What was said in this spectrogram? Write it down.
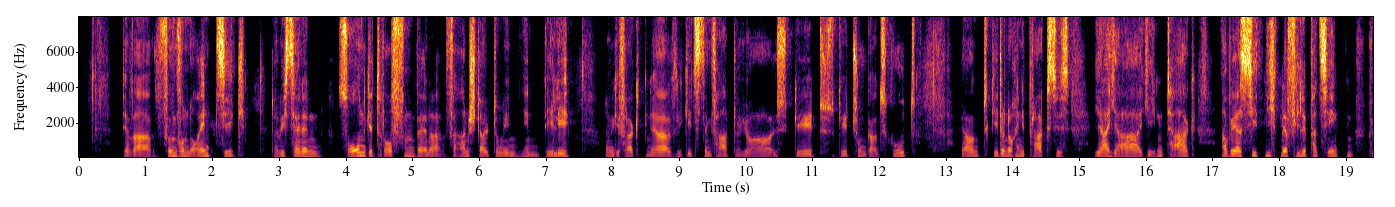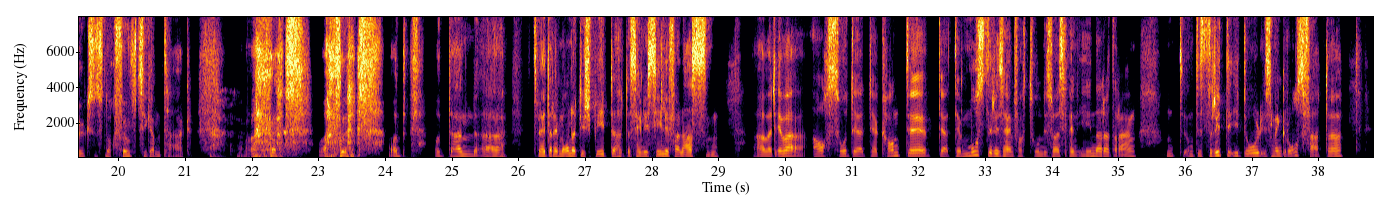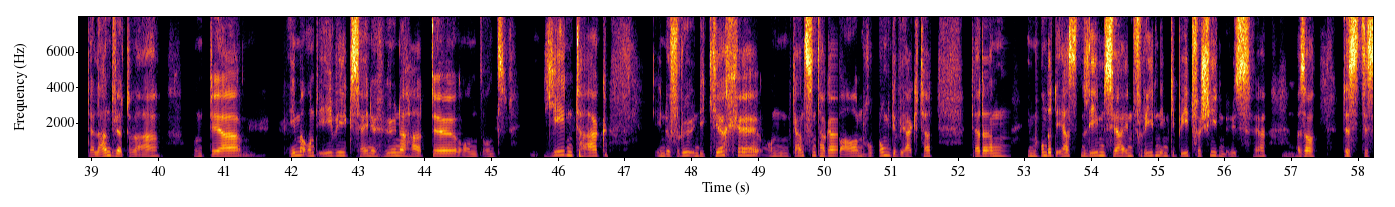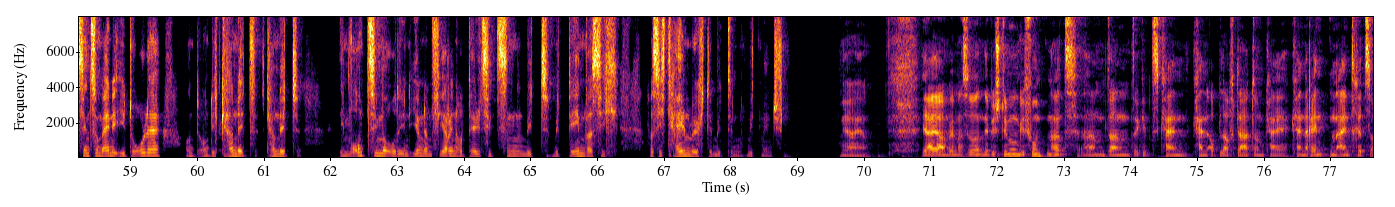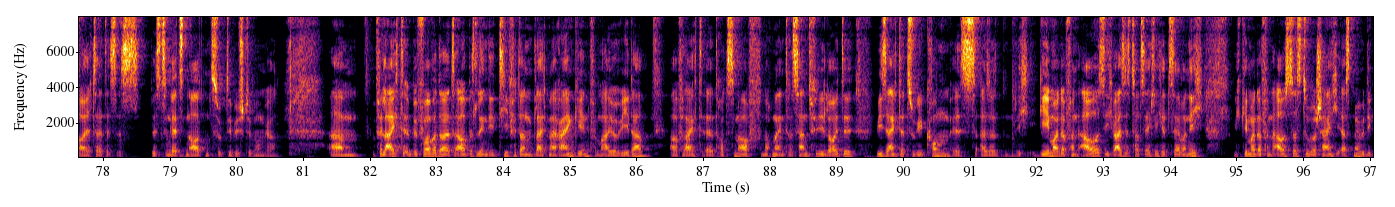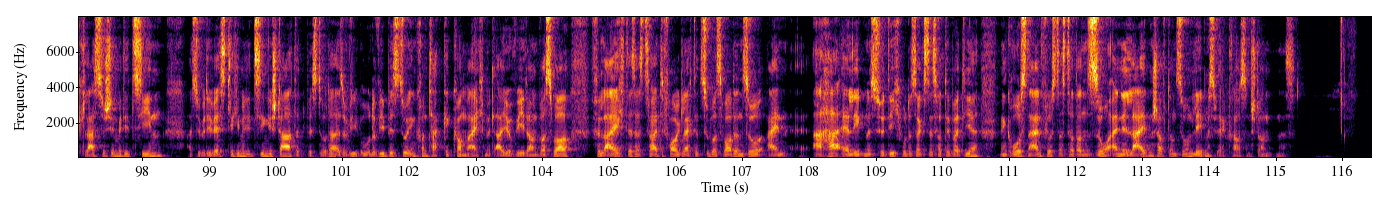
der war 95. Da habe ich seinen Sohn getroffen bei einer Veranstaltung in, in Delhi und habe gefragt, ja, wie geht's dem Vater? Ja, es geht, es geht schon ganz gut. Ja, und geht er noch in die Praxis? Ja, ja, jeden Tag. Aber er sieht nicht mehr viele Patienten, höchstens noch 50 am Tag. und, und dann äh, zwei, drei Monate später hat er seine Seele verlassen. Aber der war auch so, der, der konnte, der, der musste das einfach tun. Das war sein innerer Drang. Und, und das dritte Idol ist mein Großvater, der Landwirt war und der immer und ewig seine Hühner hatte und, und jeden Tag in der Früh in die Kirche und den ganzen Tag am Bauern rumgewerkt hat, der dann im 101. Lebensjahr in Frieden im Gebet verschieden ist. Ja. Mhm. Also das, das sind so meine Idole und, und ich kann nicht, kann nicht im Wohnzimmer oder in irgendeinem Ferienhotel sitzen mit, mit dem, was ich, was ich teilen möchte mit den Mitmenschen. Ja, ja. Ja, ja, wenn man so eine Bestimmung gefunden hat, ähm, dann da gibt es kein, kein Ablaufdatum, kein, kein Renteneintrittsalter. Das ist bis zum letzten Atemzug die Bestimmung, ja. Ähm, vielleicht, äh, bevor wir da jetzt auch ein bisschen in die Tiefe dann gleich mal reingehen vom Ayurveda, aber vielleicht äh, trotzdem auch nochmal interessant für die Leute, wie es eigentlich dazu gekommen ist. Also ich gehe mal davon aus, ich weiß es tatsächlich jetzt selber nicht, ich gehe mal davon aus, dass du wahrscheinlich erstmal über die klassische Medizin, also über die westliche Medizin gestartet bist, oder? Also wie, oder wie bist du in Kontakt gekommen eigentlich mit Ayurveda? Und was war vielleicht, das als zweite Frage gleich dazu, was war denn so ein Aha-Erlebnis für dich, wo du sagst, das hatte bei dir einen großen Einfluss, dass da dann so eine Leidenschaft und so ein Lebenswerk draus entstanden ist?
